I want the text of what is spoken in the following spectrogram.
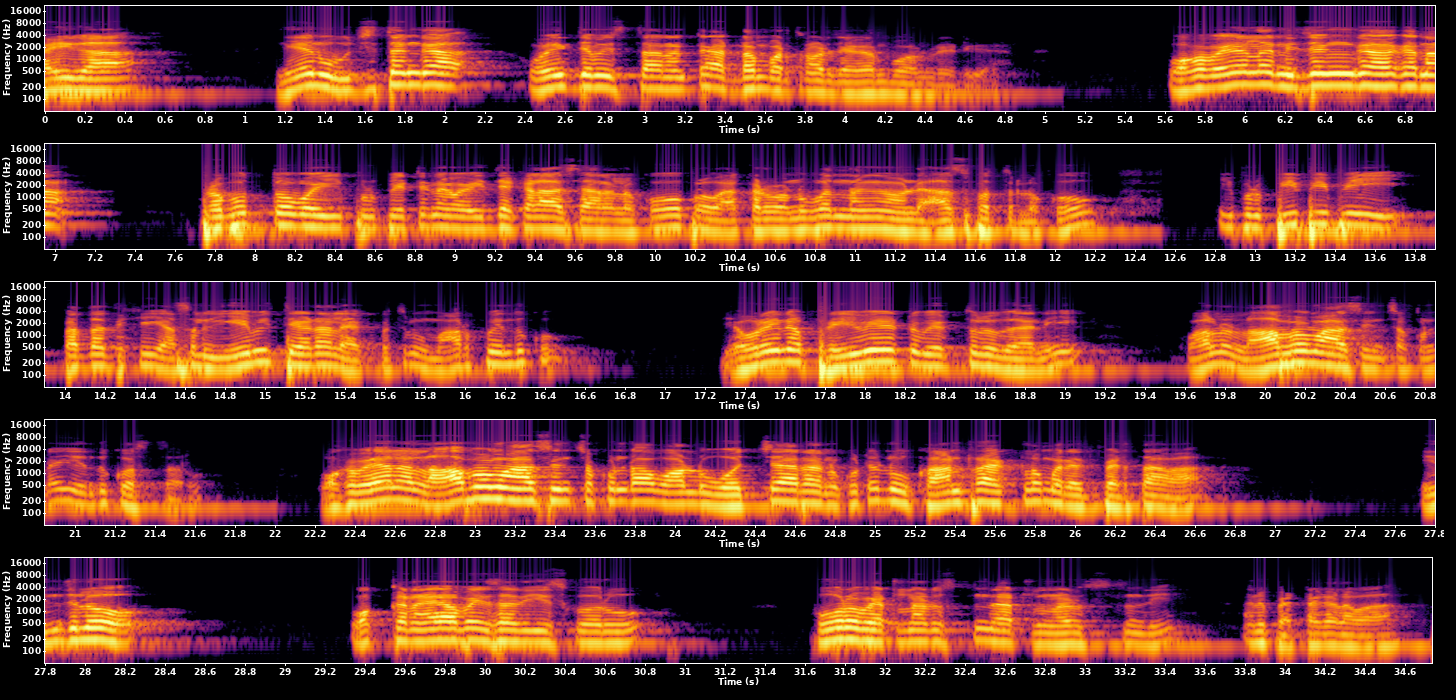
పైగా నేను ఉచితంగా వైద్యం ఇస్తానంటే అడ్డం పడుతున్నాడు జగన్మోహన్ రెడ్డి గారు. ఒకవేళ నిజంగా కన ప్రభుత్వ ఇప్పుడు పెట్టిన వైద్య కళాశాలలకు ప్ర- అక్కడ అనుబంధంగా ఉండే ఆసుపత్రులకు ఇప్పుడు పీపీపీ పద్ధతికి అసలు ఏమీ తేడా లేకపోతే నువ్వు మార్పు ఎందుకు? ఎవరైనా ప్రైవేటు వ్యక్తులు కానీ వాళ్ళు లాభం ఆశించకుండా ఎందుకు వస్తారు? ఒకవేళ లాభం ఆశించకుండా వాళ్ళు వచ్చారనుకుంటే నువ్వు కాంట్రాక్ట్లో మరి అది పెడతావా? ఇందులో ఒక్క నయా పైసా తీసుకోరు పూర్వం ఎట్లా నడుస్తుంది అట్లా నడుస్తుంది అని పెట్టగలవా?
